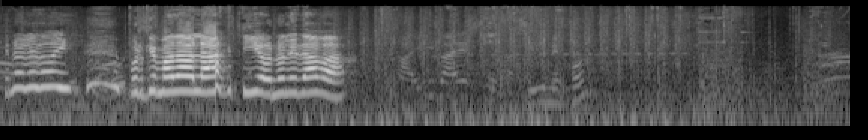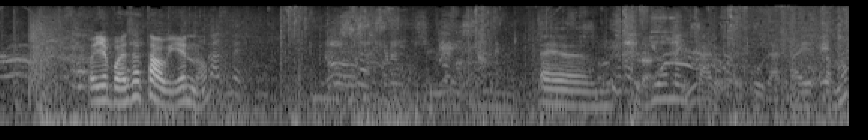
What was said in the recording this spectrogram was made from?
Que no le doy. Porque me ha dado lag, tío. No le daba. ¿Así mejor? Oye, pues eso ha estado bien, ¿no? Eh, me estamos.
